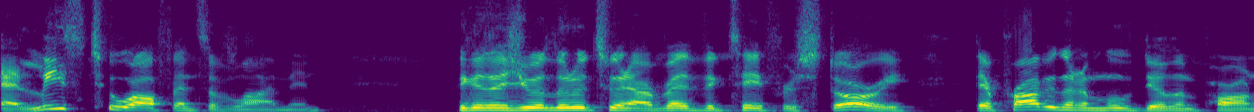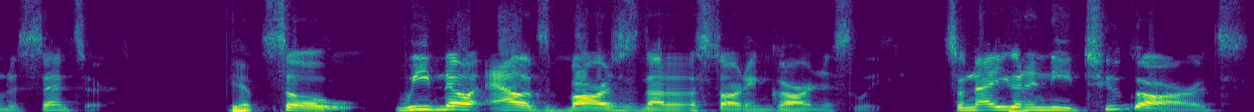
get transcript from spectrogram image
at least two offensive linemen because, as you alluded to in our Red Vic Tafur's story, they're probably going to move Dylan Parham to center. Yep. So we know Alex Bars is not a starting guard in this league. So now you're going to need two guards.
